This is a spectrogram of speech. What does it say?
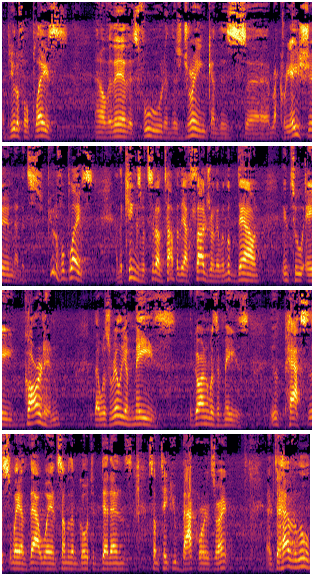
a beautiful place. And over there there's food and there's drink and there's uh, recreation and it's a beautiful place. And the kings would sit on top of the achsadra and they would look down into a garden that was really a maze. The garden was a maze. You would pass this way and that way, and some of them go to dead ends. Some take you backwards, right? And to have a little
